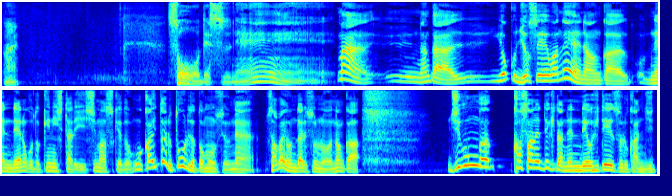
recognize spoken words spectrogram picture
あ。はい。そうですね。まあ、なんか、よく女性はね、なんか、年齢のこと気にしたりしますけど、もう書いてある通りだと思うんですよね。サバ読んだりするのは、なんか、自分が重ねてきた年齢を否定する感じ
